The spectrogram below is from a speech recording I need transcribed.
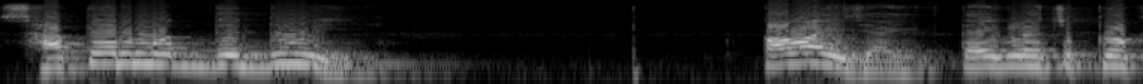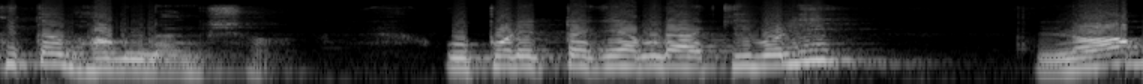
সাতের মধ্যে দুই পাওয়াই যায়। তাই এগুলো হচ্ছে প্রকৃত ভগ্নাংশ। উপরেরটাকে আমরা কি বলি? লব,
